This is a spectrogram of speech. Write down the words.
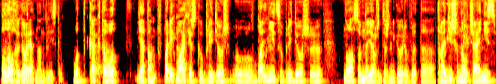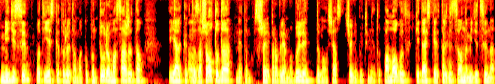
плохо говорят на английском. Вот как-то вот я там в парикмахерскую придешь, в больницу придешь, э, ну, особенно я уже даже не говорю в это traditional Chinese medicine, вот есть, которые там акупунктура, массажи там. Я как-то О. зашел туда, мне там с шеей проблемы были, думал, сейчас что-нибудь мне тут помогут, китайская традиционная медицина.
